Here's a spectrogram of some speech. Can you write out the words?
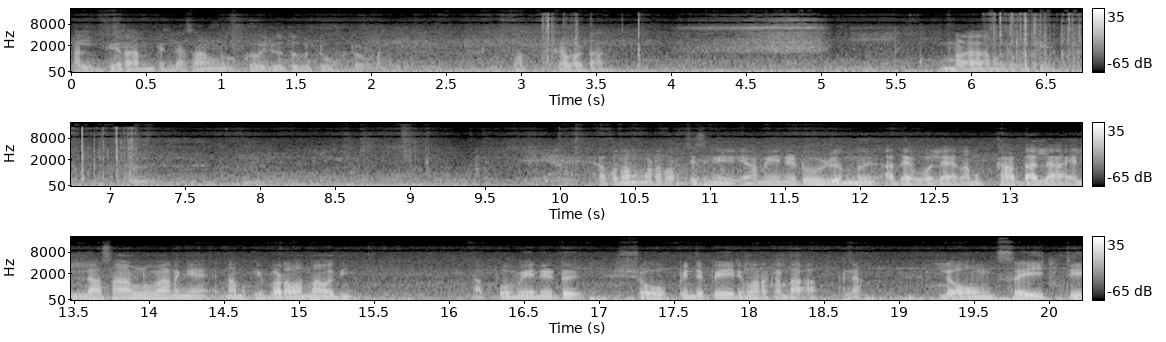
ഹൽദിറാമിന്റെ എല്ലാ സാധനങ്ങളൊക്കെ ഒരു ഇത് കിട്ടും കേട്ടോ ഇവിടെ. പക്കവട നമ്മളെ നമുക്ക് അപ്പോൾ നമ്മുടെ പർച്ചേസിങ് കഴിഞ്ഞു. ഞാൻ മെയിനായിട്ട് ഉഴുന്ന് അതേപോലെ നമുക്ക് കടല എല്ലാ സാധനങ്ങളും വേണമെങ്കിൽ നമുക്ക് ഇവിടെ വന്നാൽ മതി. അപ്പോൾ മെയിനായിട്ട് ഷോപ്പിന്റെ പേര് മറക്കണ്ട അപ്പന. ലോങ് സൈറ്റ്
